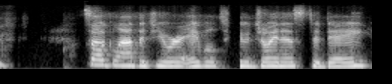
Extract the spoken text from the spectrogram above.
so glad that you were able to join us today.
